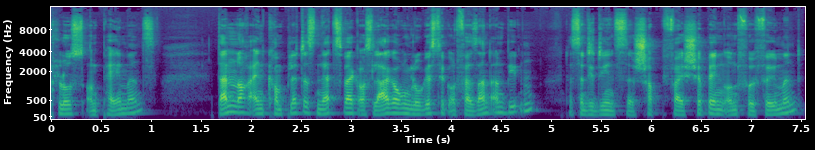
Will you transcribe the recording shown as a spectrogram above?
Plus und Payments. Dann noch ein komplettes Netzwerk aus Lagerung, Logistik und Versand anbieten. Das sind die Dienste Shopify Shipping und Fulfillment.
